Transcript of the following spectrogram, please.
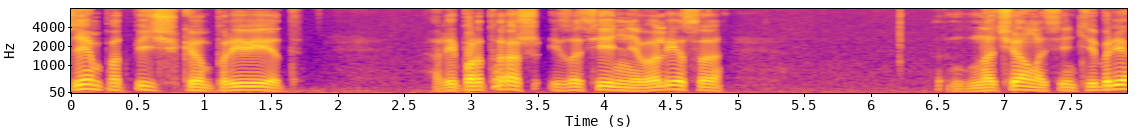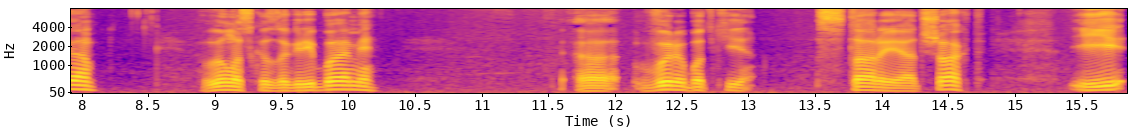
Всем подписчикам привет! Репортаж из осеннего леса. Начало сентября. Вылазка за грибами. Э, выработки старые от шахт. И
